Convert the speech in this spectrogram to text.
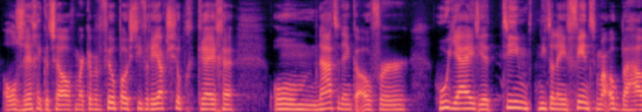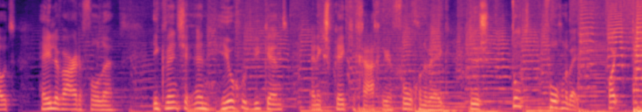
al zeg ik het zelf, maar ik heb er veel positieve reacties op gekregen. Om na te denken over hoe jij je team niet alleen vindt, maar ook behoudt. Hele waardevolle. Ik wens je een heel goed weekend en ik spreek je graag weer volgende week. Dus tot volgende week. Hoi!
